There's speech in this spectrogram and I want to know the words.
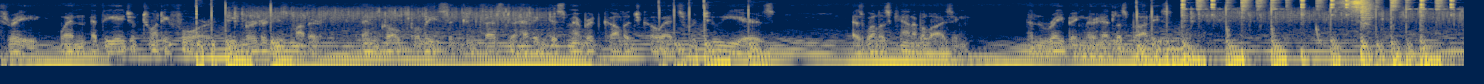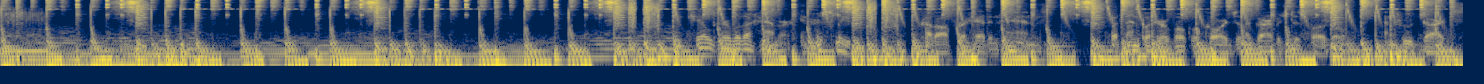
1983, when, at the age of 24, he murdered his mother, then called police and confessed to having dismembered college co-eds for two years, as well as cannibalizing and raping their headless bodies. He killed her with a hammer in her sleep, cut off her head and hands, but then put her vocal cords in a garbage disposal and threw darts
